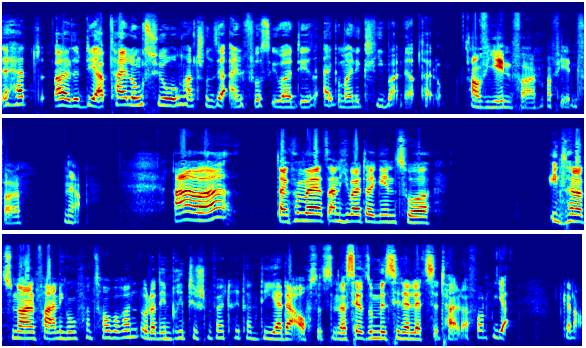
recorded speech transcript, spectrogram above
hat, also die Abteilungsführung hat schon sehr Einfluss über das allgemeine Klima in der Abteilung. Auf jeden Fall, auf jeden Fall. Ja. Aber dann können wir jetzt eigentlich weitergehen zur internationalen Vereinigung von Zauberern oder den britischen Vertretern, die ja da auch sitzen. Das ist ja so ein bisschen der letzte Teil davon. Ja. Genau.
